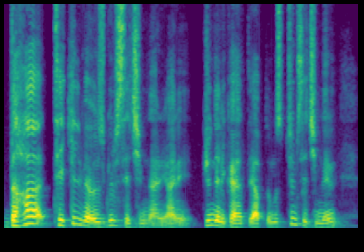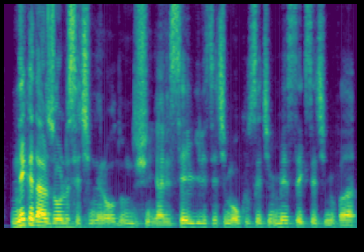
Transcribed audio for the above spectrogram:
daha tekil ve özgür seçimler yani gündelik hayatta yaptığımız tüm seçimlerin ne kadar zorlu seçimler olduğunu düşün. Yani sevgili seçimi, okul seçimi, meslek seçimi falan.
